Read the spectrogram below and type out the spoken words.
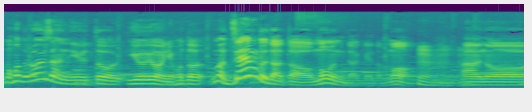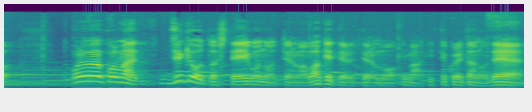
もう本当ロイさんに言うと言うように本当まあ全部だとは思うんだけども、うんうん。あのー俺はこれまあ授業として英語のっていうのは分けてるっていうのも今言ってくれたので、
